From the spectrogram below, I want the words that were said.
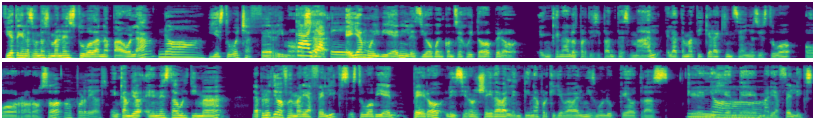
Fíjate que en la segunda semana estuvo Dana Paola. No. Y estuvo chaférrimo. O Cállate. sea, ella muy bien y les dio buen consejo y todo, pero en general los participantes mal. La temática era 15 años y estuvo horroroso. Oh, por Dios. En cambio, en esta última, la penúltima fue María Félix, estuvo bien, pero le hicieron shade a Valentina porque llevaba el mismo look que otras que eligen de. María Félix.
